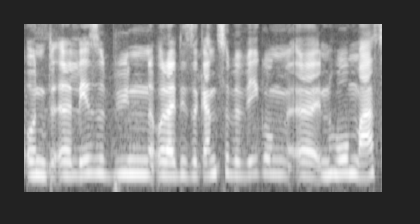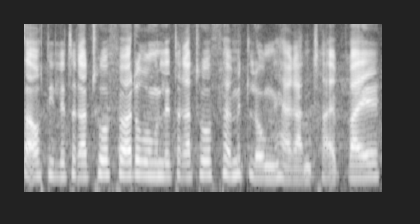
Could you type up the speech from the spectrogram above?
und äh, Lesebühnen oder diese ganze Bewegung äh, in hohem Maße auch die Literaturförderung und Literaturvermittlung herantreibt, weil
